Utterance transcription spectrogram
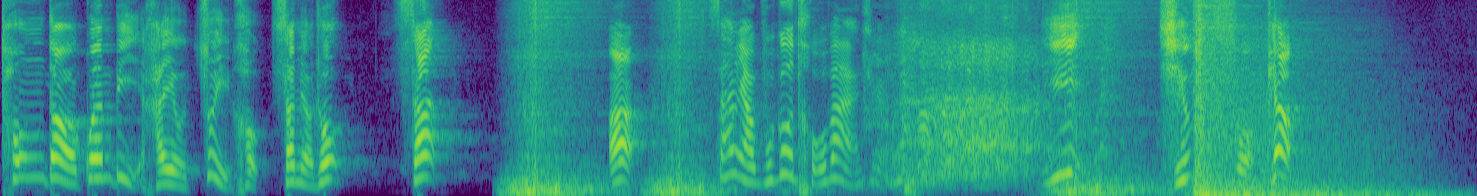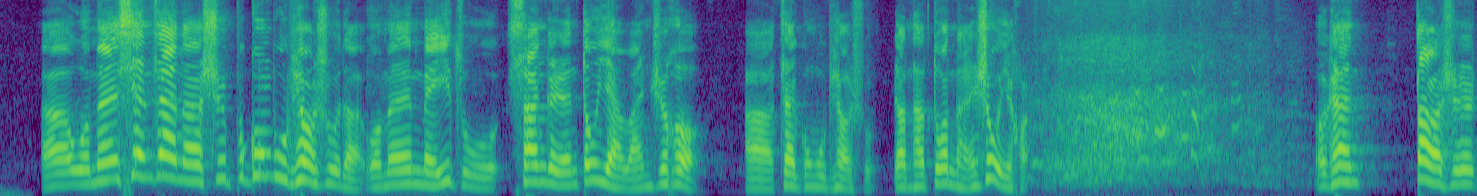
通道关闭，还有最后三秒钟，三、二、三秒不够投吧？这一，请锁票。呃，我们现在呢是不公布票数的，我们每一组三个人都演完之后啊，再公布票数，让他多难受一会儿。我看大老师，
